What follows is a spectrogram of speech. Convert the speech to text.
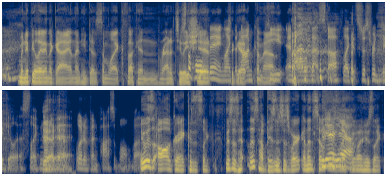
Manipulating the guy, and then he does some like fucking ratatouille just the whole thing like the get them out. non-compete and all of that stuff like it's just ridiculous like none Yeah, of yeah. it would have been possible but It was okay. all great because it's like this is this is how businesses work, and then Sylvie's Yeah, like the one who's like,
